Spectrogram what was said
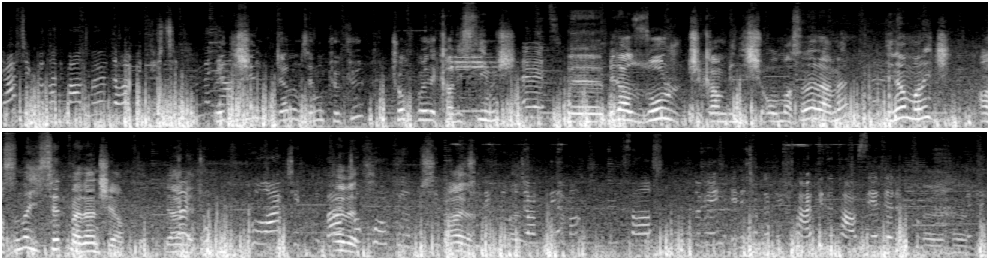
Gerçekten hani ben böyle daha bir diş çekiminde Ve geldim. dişin canım senin kökü çok böyle kavisliymiş. Evet. Ee, biraz zor çıkan bir diş olmasına rağmen inan bana hiç aslında hissetmeden şey yaptı. Yani, Yani çok kolay çekti. Ben Evet. çok korkuyordum dişim Aynen, içinde kırılacak diye ama sağ olsun Kutlu Bey eli çok hafif. Herkese tavsiye ederim. Evet, evet.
